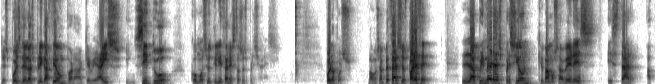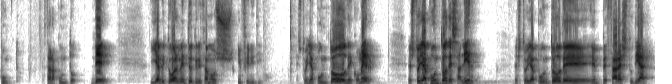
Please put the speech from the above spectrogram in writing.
después de la explicación para que veáis in situ cómo se utilizan estas expresiones. Bueno, pues vamos a empezar, si os parece. La primera expresión que vamos a ver es estar a punto, estar a punto de, y habitualmente utilizamos infinitivo estoy a punto de comer, estoy a punto de salir, estoy a punto de empezar a estudiar.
